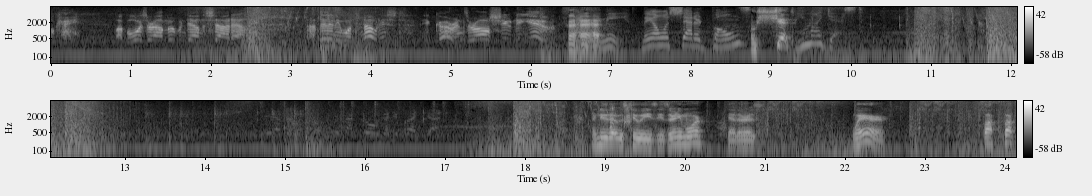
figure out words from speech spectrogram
Okay, my boys are out moving down the side alley. Not that anyone's noticed. The Akurians are all shooting at you. Fine by me. They almost shattered bones. oh shit! Be my guest. I knew that was too easy. Is there any more? Yeah, there is. Where? Fuck, fuck.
